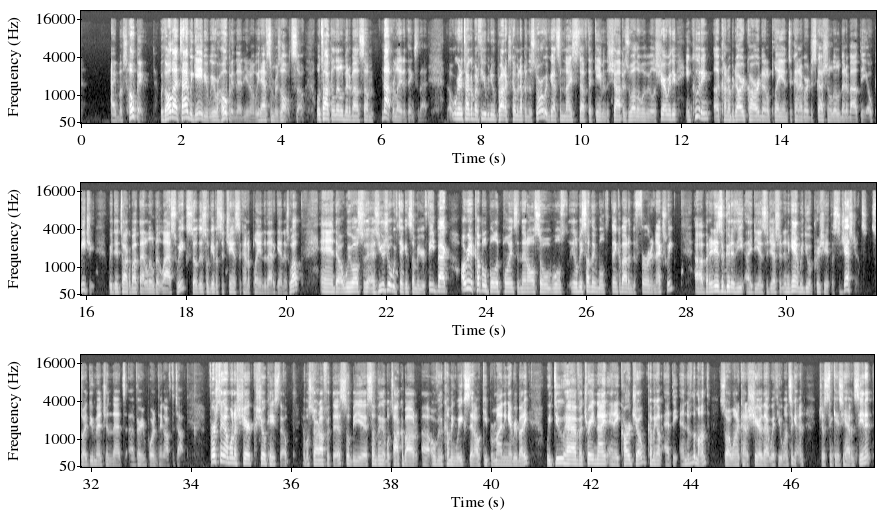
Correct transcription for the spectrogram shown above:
I was hoping with all that time we gave you, we were hoping that you know we'd have some results. So we'll talk a little bit about some not related things to that. We're going to talk about a few new products coming up in the store. We've got some nice stuff that came in the shop as well that we'll be able to share with you, including a Connor Bedard card that'll play into kind of our discussion a little bit about the OPC. We did talk about that a little bit last week, so this will give us a chance to kind of play into that again as well. And uh, we also, as usual, we've taken some of your feedback. I'll read a couple of bullet points, and then also we'll it'll be something we'll think about and defer to next week. Uh, but it is a good idea suggestion. And again, we do appreciate the suggestions. So I do mention that's a very important thing off the top. First thing I want to share showcase though, and we'll start off with this. Will be uh, something that we'll talk about uh, over the coming weeks, and I'll keep reminding everybody. We do have a trade night and a card show coming up at the end of the month, so I want to kind of share that with you once again, just in case you haven't seen it.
